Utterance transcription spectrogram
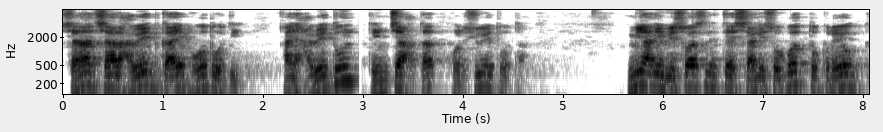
क्षणात शाल हवेत गायब होत होती. आणि हवेतून त्यांच्या हातात परशू येत होता. मी आणि विश्वासने त्या शालीसोबत तो प्रयोग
